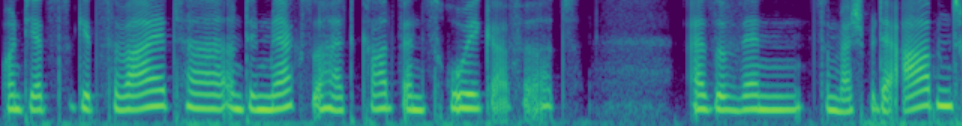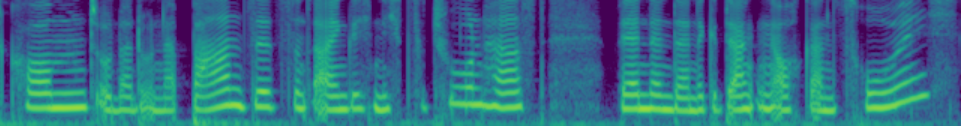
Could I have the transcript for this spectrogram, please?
und jetzt geht's weiter und den merkst du halt gerade, wenn es ruhiger wird. Also wenn zum Beispiel der Abend kommt oder du in der Bahn sitzt und eigentlich nichts zu tun hast, werden dann deine Gedanken auch ganz ruhig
